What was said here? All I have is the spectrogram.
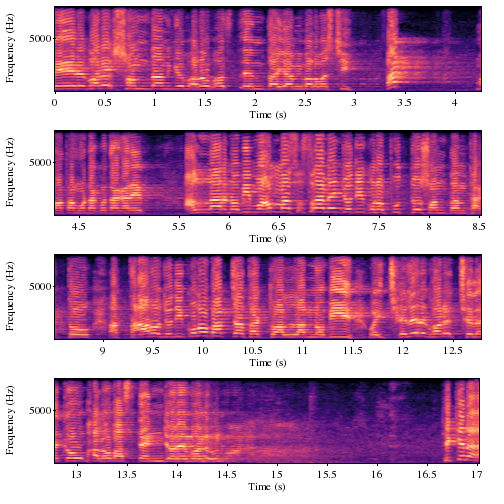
মেয়ের ঘরের সন্তানকে ভালোবাসতেন, তাই আমি ভালোবাসছি! মাথা মোটা কথা গারে আল্লাহর নবী মোহাম্মদ ইসলামের যদি কোনো পুত্র সন্তান থাকতো, আর তারও যদি কোনো বাচ্চা থাকতো, আল্লাহর নবী ওই ছেলের ঘরের ছেলেকেও ভালোবাসতেন, জোরে বলুন। ঠিক কিনা?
